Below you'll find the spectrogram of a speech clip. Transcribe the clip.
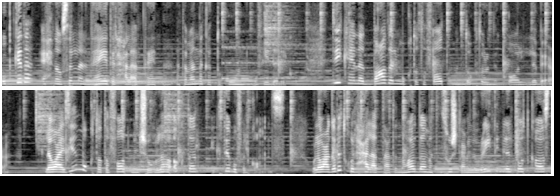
وبكده إحنا وصلنا لنهاية الحلقة بتاعتنا. أتمنى كانت تكون مفيدة لكم. دي كانت بعض المقتطفات من دكتور نيكول ليبيرا. لو عايزين مقتطفات من شغلها أكتر اكتبوا في ال comments ولو عجبتكم الحلقة بتاعت النهاردة ما تنسوش تعملوا rating للبودكاست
